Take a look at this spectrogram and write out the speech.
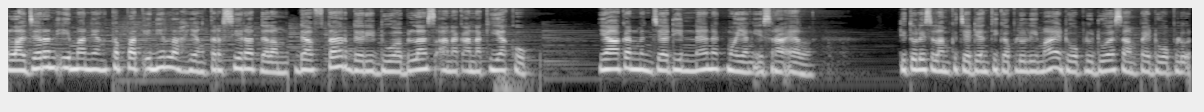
Pelajaran iman yang tepat inilah yang tersirat dalam daftar dari 12 anak-anak Yakub yang akan menjadi nenek moyang Israel. Ditulis dalam Kejadian 35 ayat 22 sampai 26.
